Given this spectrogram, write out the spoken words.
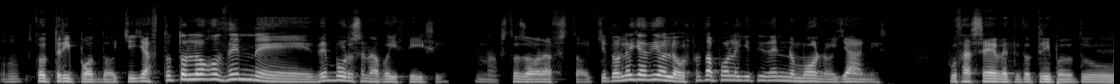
Μμμ. στο τρίποντο και γι' αυτό το λόγο δεν, ε, δεν μπορούσε να βοηθήσει Να. στο ζωγραφιστό. Και το λέω για δύο λόγους. Πρώτα απ' όλα γιατί δεν είναι μόνο ο Γιάννης που θα σέβεται το τρίποντο του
